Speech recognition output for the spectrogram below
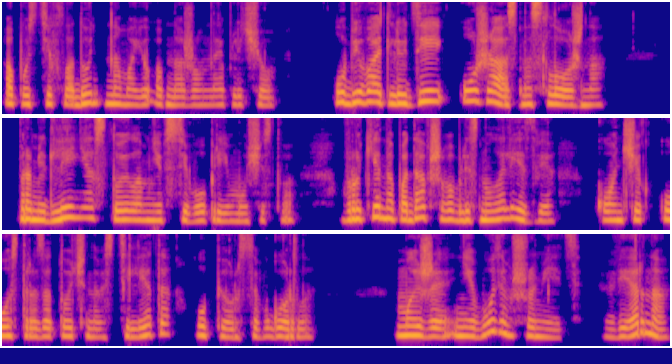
опустив ладонь на мое обнаженное плечо. Убивать людей ужасно сложно. Промедление стоило мне всего преимущества. В руке нападавшего блеснуло лезвие. Кончик остро заточенного стилета уперся в горло. «Мы же не будем шуметь, верно?»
